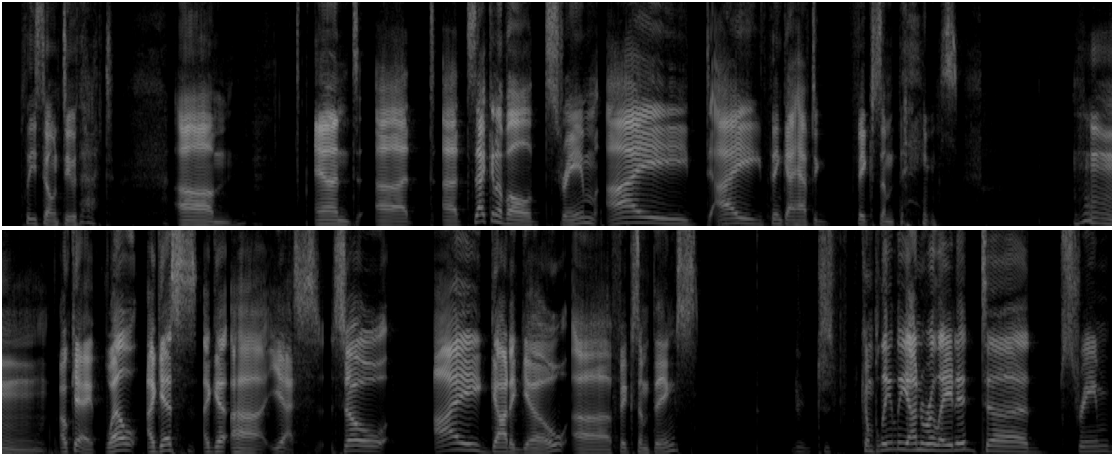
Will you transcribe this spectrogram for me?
please don't do that. Um, and uh, uh, second of all, stream, I I think I have to fix some things. Hmm. Okay. Well, I guess I get. Uh, yes. So I gotta go. Uh, fix some things. Just completely unrelated to stream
